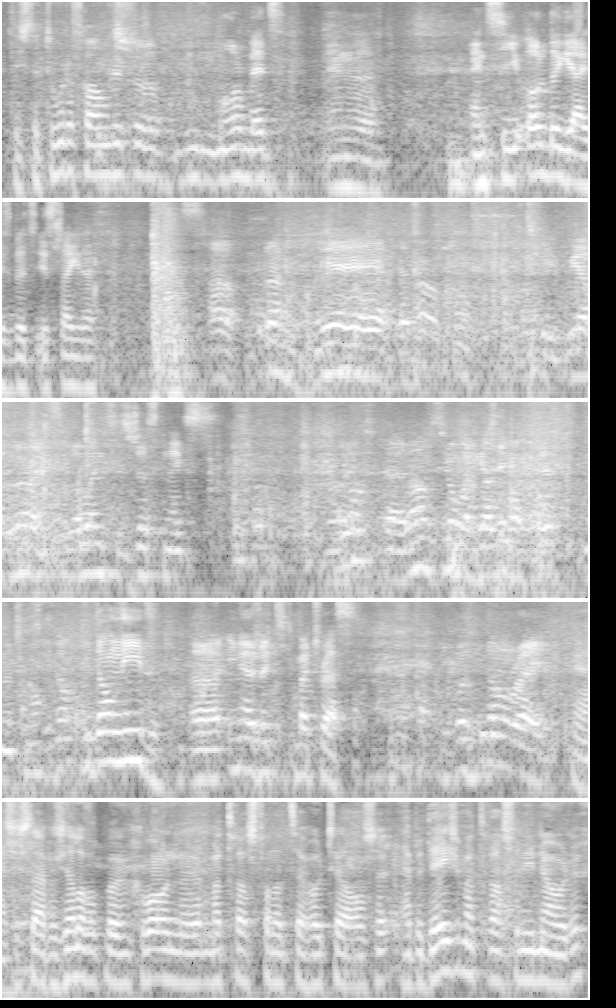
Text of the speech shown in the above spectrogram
Het is de Tour de France. We prefer do more beds and, uh, and see all the guys, but it's like that. Oh, run. Yeah, yeah, yeah. That's... Okay, we have Lawrence. Lawrence is just next. We don't need uh, energetic mattress. Because we don't ride. Ja, ze slapen zelf op een gewoon uh, matras van het uh, hotel. Ze hebben deze matrassen niet nodig.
